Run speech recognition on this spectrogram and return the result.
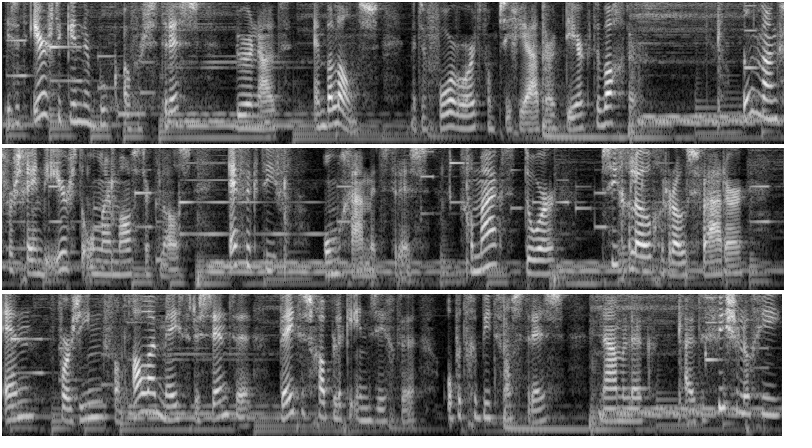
is het eerste kinderboek over stress, burn-out en balans, met een voorwoord van psychiater Dirk de Wachter. Onlangs verscheen de eerste online masterclass Effectief omgaan met stress, gemaakt door psycholoog Roos Vader en voorzien van alle meest recente wetenschappelijke inzichten op het gebied van stress, namelijk uit de fysiologie,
